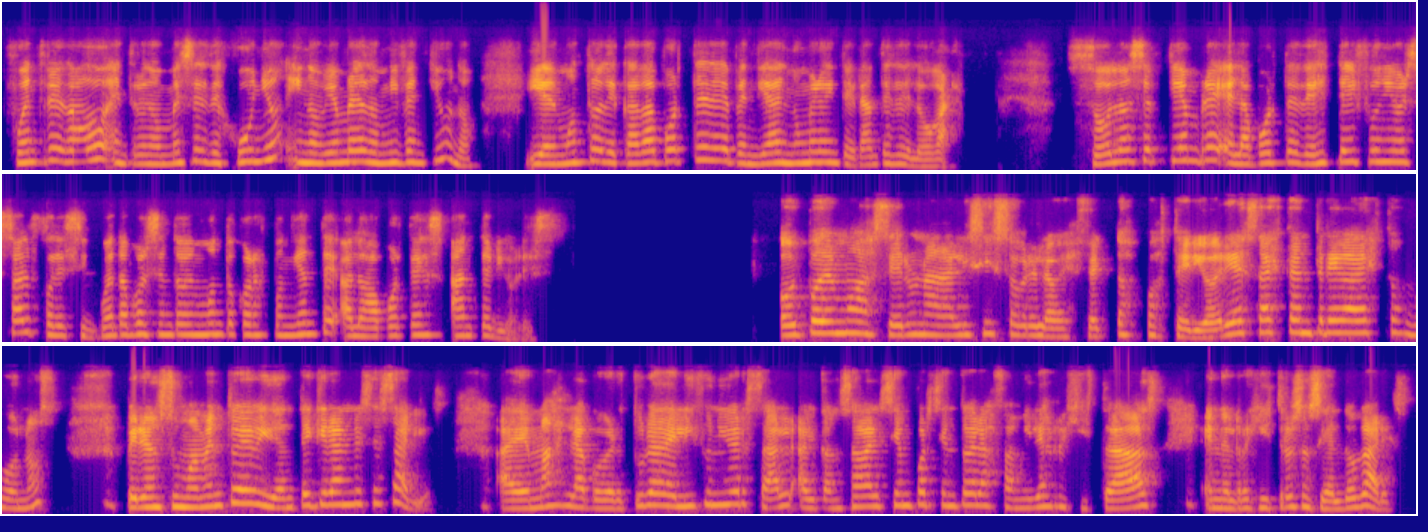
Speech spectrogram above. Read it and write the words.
fue entregado entre los meses de junio y noviembre de 2021 y el monto de cada aporte dependía del número de integrantes del hogar. Solo en septiembre el aporte de este IFE universal fue del 50% del monto correspondiente a los aportes anteriores. Hoy podemos hacer un análisis sobre los efectos posteriores a esta entrega de estos bonos, pero en su momento es evidente que eran necesarios. Además, la cobertura del IFE universal alcanzaba el 100% de las familias registradas en el registro social de hogares,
